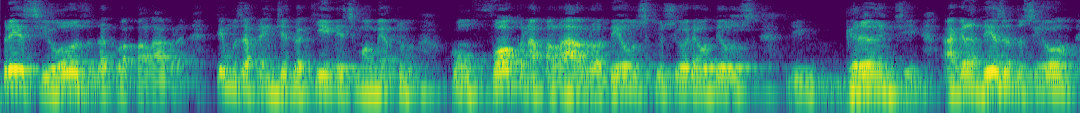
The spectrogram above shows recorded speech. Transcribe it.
precioso da tua palavra. Temos aprendido aqui nesse momento com foco na palavra, ó Deus, que o Senhor é o Deus grande. A grandeza do Senhor,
